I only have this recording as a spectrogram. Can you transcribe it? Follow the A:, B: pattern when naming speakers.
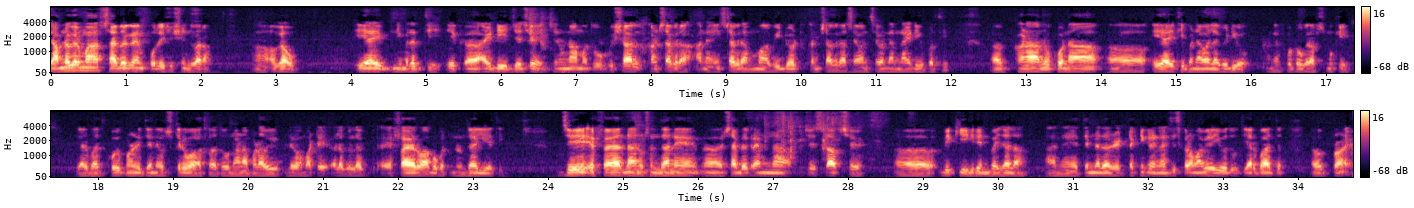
A: જામનગરમાં cyber crime police station દ્વારા અગાઉ એઆઈની મદદથી એક આઈડી જે છે, જેનું નામ હતું વિશાલ કણસાગરા અને ઇન્સ્ટાગ્રામમાં વી ડોટ કણસાગરા સેવન સેવન નામના આઈડી ઉપરથી ઘણા લોકોના એઆઈથી બનાવેલા વીડિયો અને ફોટોગ્રાફ્સ મૂકી, ત્યારબાદ કોઈ પણ રીતે એને ઉશ્કેરવા અથવા તો નાણાં પડાવી લેવા માટે અલગ અલગ એફઆઈઆરો આ બાબત નોંધાયેલી હતી. જે એફઆઈઆરના અનુસંધાને સાયબર ક્રાઇમના જે સ્ટાફ છે વિકી હિરેનભાઈ ઝાલા અને તેમના દ્વારા ટેકનિકલ એનાલિસિસ કરવામાં આવી રહ્યું હતું. ત્યારબાદ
